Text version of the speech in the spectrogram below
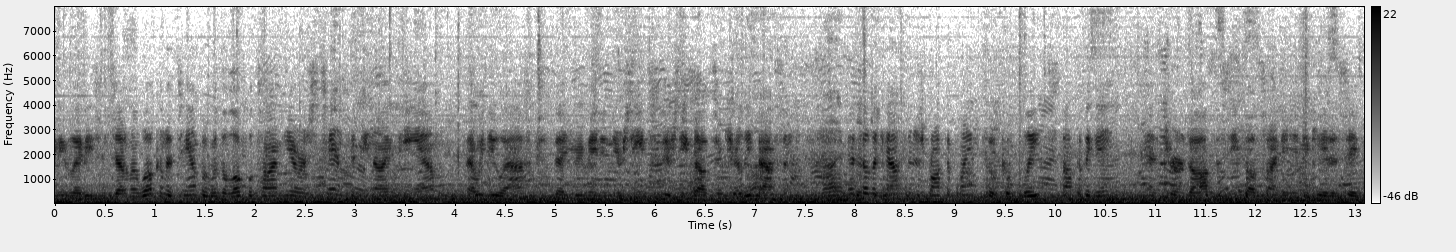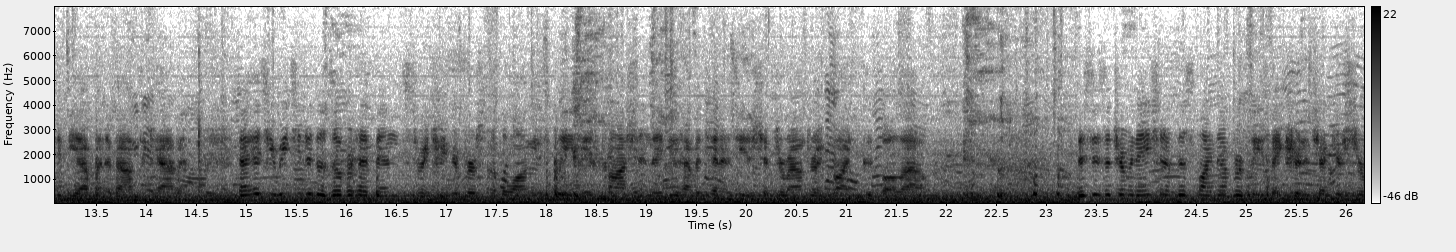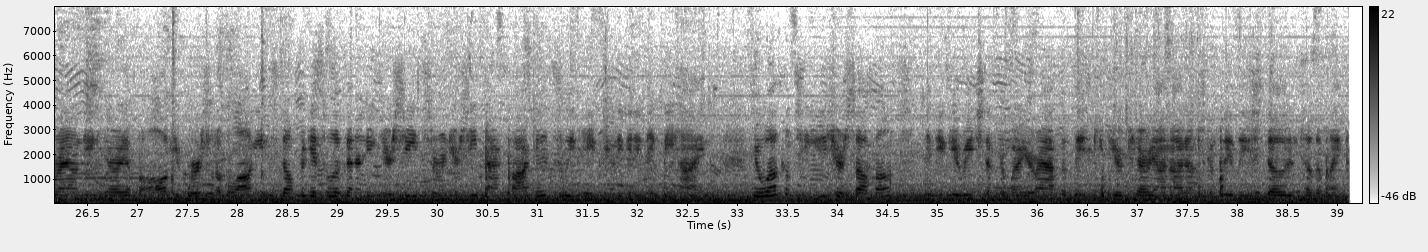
evening, ladies and gentlemen. Welcome to Tampa with the local time here is 10.59 p.m. Now we do ask that you remain in your seats with your seatbelt securely fastened until the captain has brought the plane to a complete stop of the gate and turned off the seatbelt sign to indicate it's safe to be up and about the cabin. Now as you reach into those overhead bins to retrieve your personal belongings, please use caution. They do have a tendency to shift around during flight and could fall out. This is the termination of this flight number. Please make sure to check your surrounding area for all of your personal belongings. Don't forget to look underneath your seats or in your seat back pockets. We'd hate for you to anything behind. You're welcome to use your cell phones if you can reach them from where you're at, but please keep your carry-on items completely stowed until the plane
